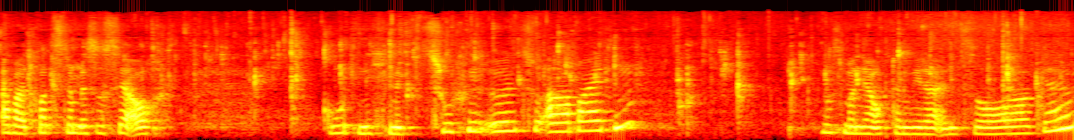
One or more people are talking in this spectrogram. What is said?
Aber trotzdem ist es ja auch gut, nicht mit zu viel Öl zu arbeiten. Muss man ja auch dann wieder entsorgen.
